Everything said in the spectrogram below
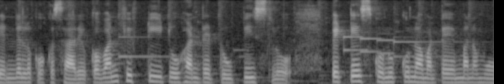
రెండు నెలలకు ఒకసారి ఒక వన్ ఫిఫ్టీ టూ హండ్రెడ్ రూపీస్లో పెట్టేసి కొనుక్కున్నామంటే మనము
